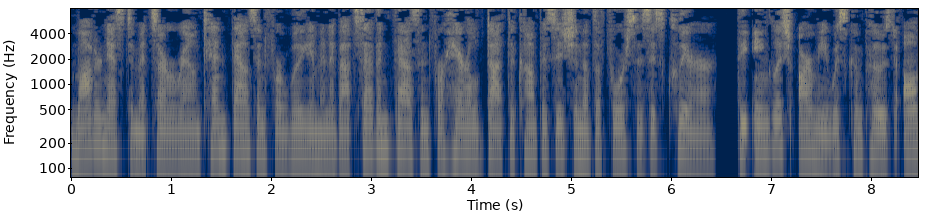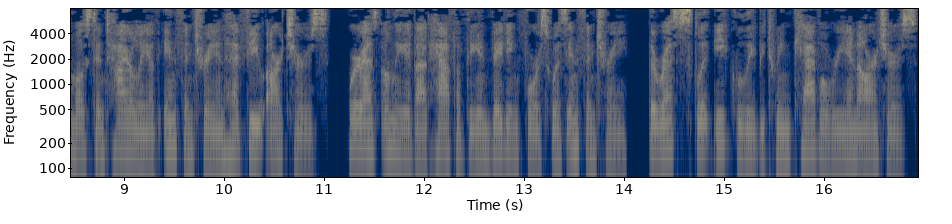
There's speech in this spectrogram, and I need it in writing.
Modern estimates are around 10,000 for William and about 7,000 for Harold. The composition of the forces is clearer. The English army was composed almost entirely of infantry and had few archers, whereas only about half of the invading force was infantry, the rest split equally between cavalry and archers.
